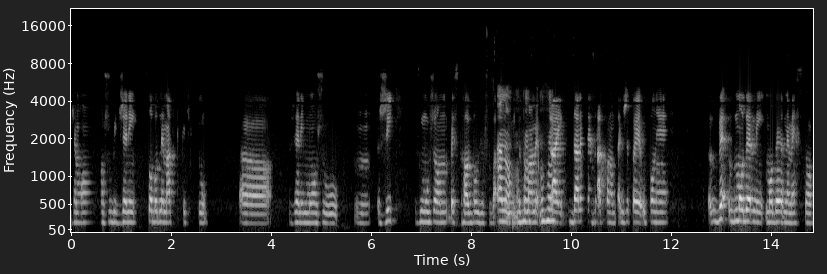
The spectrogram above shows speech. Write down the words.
že môžu byť ženy slobodné matky, keď chcú. Uh, ženy môžu um, žiť s mužom bez toho, aby boli zo seba. Ano, My toto uh-huh, máme uh-huh. aj dané zákonom, takže to je úplne moderný, moderné mesto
